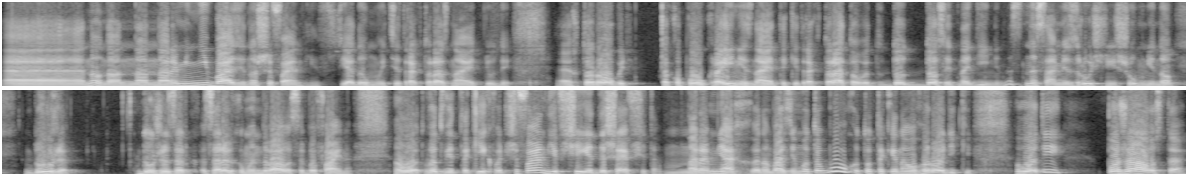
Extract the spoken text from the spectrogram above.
е, ну, на, на, на ремінній базі, ну шифенгів. Я думаю, ці трактора знають люди, е, хто робить. Тако по Україні знають такі трактора, то до, досить надійні. Не, не самі зручні, шумні, але дуже. Дуже зарекомендували себе файно. От, от від таких от шифенгів ще є дешевші там на ремнях на базі мотоблоку, то таке на огородіки. От, і, пожалуйста,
